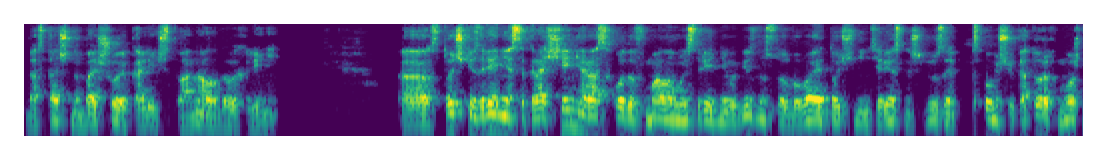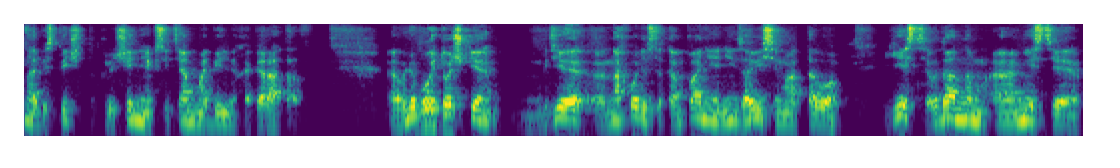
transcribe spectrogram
достаточно большое количество аналоговых линий. Э, с точки зрения сокращения расходов малому и среднему бизнесу бывают очень интересные шлюзы, с помощью которых можно обеспечить подключение к сетям мобильных операторов. Э, в любой точке, где э, находится компания, независимо от того, есть в данном месте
